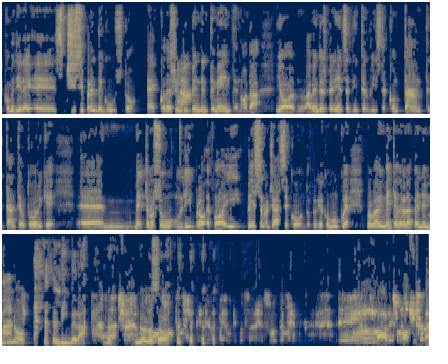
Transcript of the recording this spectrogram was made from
come dire, eh, ci si prende gusto. Ecco, adesso indipendentemente, no, da, io avendo esperienza di interviste con tanti, tanti autori che eh, mettono su un libro e poi pensano già al secondo, perché comunque probabilmente avere la penna in mano libera, ah, certo. non lo so. Assolutamente. Eh, ma adesso non ci sarà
